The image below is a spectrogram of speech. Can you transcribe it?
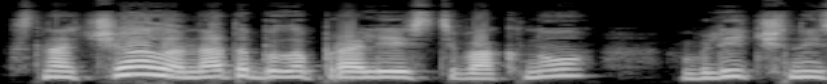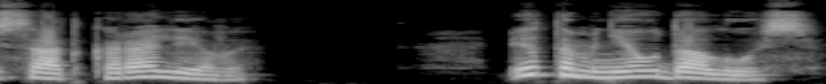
Сначала надо было пролезть в окно в личный сад королевы. Это мне удалось.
